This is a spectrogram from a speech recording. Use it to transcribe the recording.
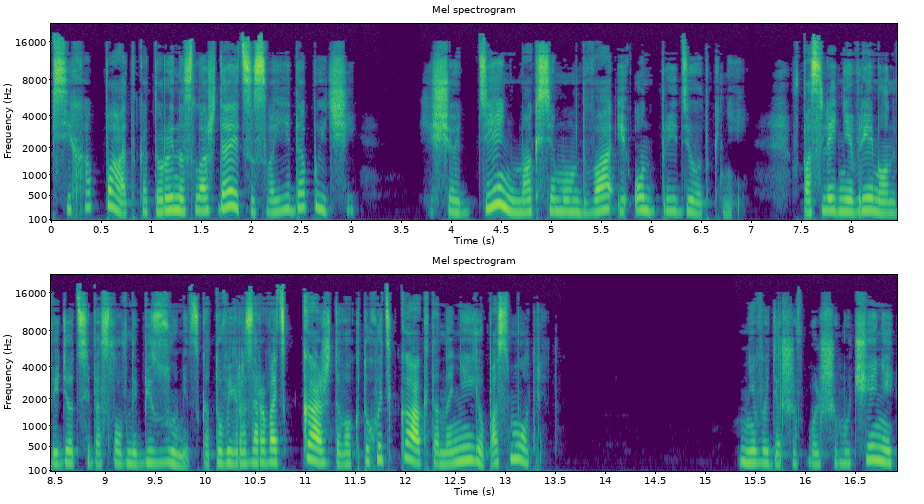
психопат, который наслаждается своей добычей. Еще день, максимум два, и он придет к ней. В последнее время он ведет себя словно безумец, готовый разорвать каждого, кто хоть как-то на нее посмотрит. Не выдержав больше мучений,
